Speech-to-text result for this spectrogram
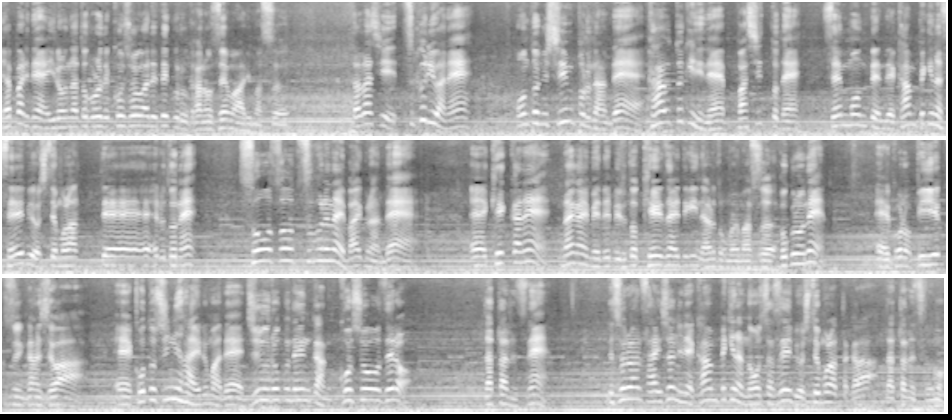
やっぱりねいろんなところで故障が出てくる可能性もあります。ただし作りはね本当にシンプルなんで買う時にねバシッとね専門店で完璧な整備をしてもらってるとねそうそう潰れないバイクなんでえー、結果ね長い目で見ると経済的になると思います。僕のね、えー、この BX に関しては、えー、今年に入るまで16年間故障ゼロだったんですね。でそれは最初にね完璧な納車整備をしてもらったからだったんですけども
